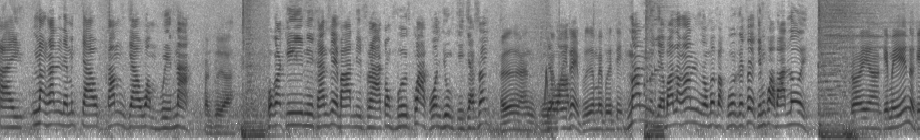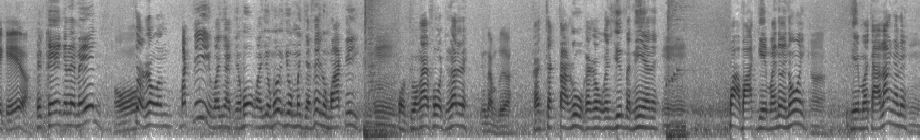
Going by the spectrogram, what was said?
ตายล่างหันเลยมันเจ้าคำเจ้าว่ำเวนน่ะปันเปลือ ปกตินี่การใส่บาทนี่ปลาต้องเปิดกว่าคนยุงกี่จะใส่ เอออันอย่าจะว่าไม่ได้เปลือไม่เปลือที่นั่นนี่อย่าบาทล่างหันเราไม่บักเปิดกันใส่เข็มกว่าบาทเลย รอยอะแกไม่เห็นเหรอแกเก๋เหรอเก๋ๆกันเลยเมนอ๋อก็เราบัตตี้ว่าอยากจะบอกว่าโยมเอ้ยโยมไม่จะใส่ลงบาทที่อืมปวดตัวง่ายโฟดอย่างนั้นเลยยังตำเปลือการจัดตาลูกกันเรากันยืนแบบนี้เลยอืมคว้าบาทเยี่ยมไว้น้อยอ่าๆเยี่ยมไว้ตาล่างกันเลยอืม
